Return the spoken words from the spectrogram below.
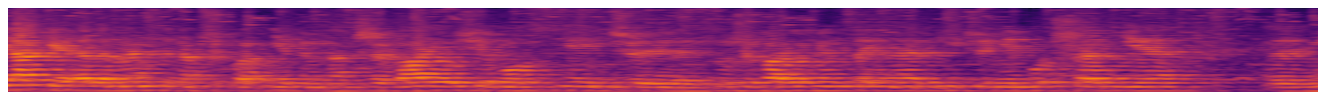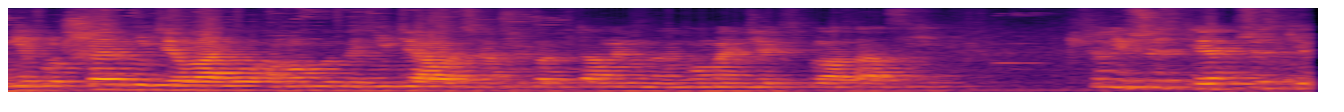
Jakie elementy na przykład, nie wiem, nagrzewają się mocniej, czy zużywają więcej energii, czy niepotrzebnie, e, niepotrzebnie działają, a mogłyby nie działać na przykład w danym momencie eksploatacji. Czyli wszystkie, wszystkie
